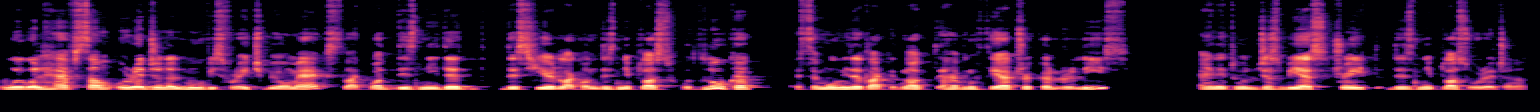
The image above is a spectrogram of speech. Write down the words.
we will have some original movies for HBO Max, like what Disney did this year, like on Disney Plus with Luca. It's a movie that like not having theatrical release, and it will just be a straight Disney Plus original.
